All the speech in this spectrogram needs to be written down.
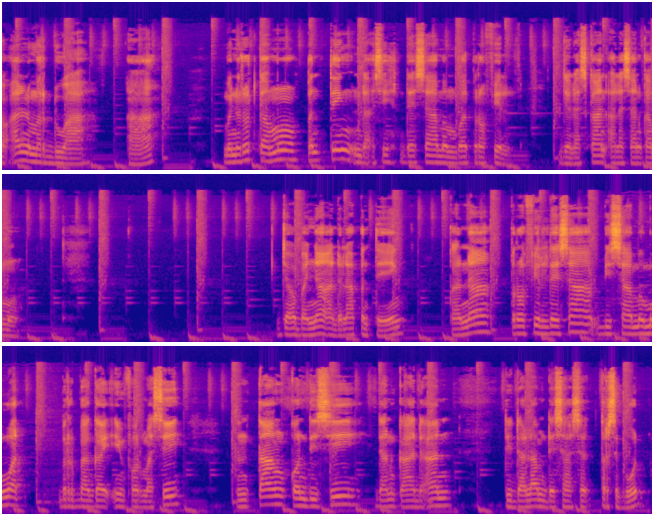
Soal nomor 2A Menurut kamu penting tidak sih desa membuat profil? Jelaskan alasan kamu. Jawabannya adalah penting karena profil desa bisa memuat berbagai informasi tentang kondisi dan keadaan di dalam desa tersebut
